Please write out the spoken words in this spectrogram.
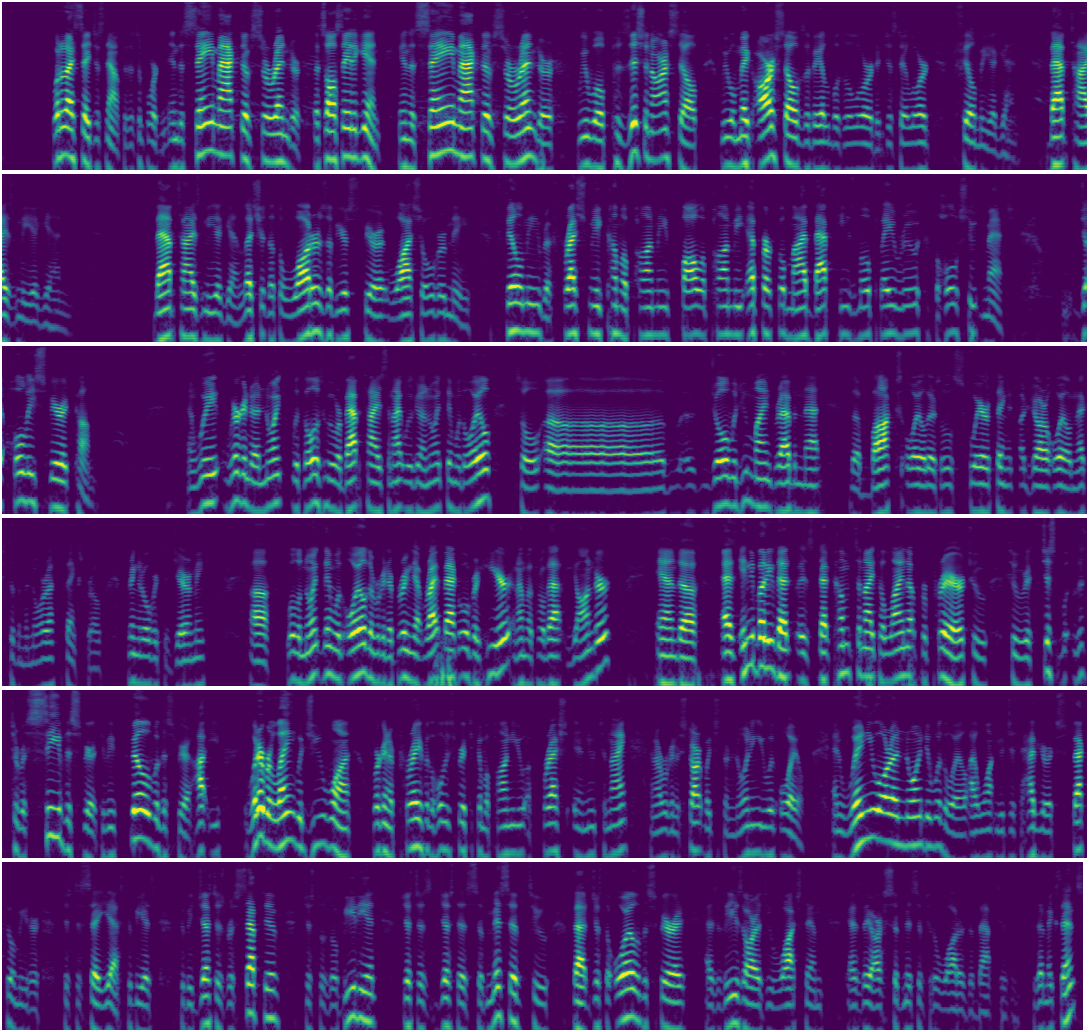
What did I say just now? Because it's important. In the same act of surrender, let's all say it again. In the same act of surrender, we will position ourselves, we will make ourselves available to the Lord and just say, Lord, fill me again. Baptize me again. Baptize me again. Let, your, let the waters of your spirit wash over me fill me, refresh me, come upon me, fall upon me, eperchomai baptismo, pleroo, the whole shooting match. Holy Spirit, come. And we, we're going to anoint with those who are baptized tonight, we're going to anoint them with oil. So, uh, Joel, would you mind grabbing that, the box oil? There's a little square thing, a jar of oil next to the menorah. Thanks, bro. Bring it over to Jeremy. Uh, we'll anoint them with oil. Then we're going to bring that right back over here, and I'm going to throw that yonder. And uh, as anybody that is that comes tonight to line up for prayer, to to re- just to receive the Spirit, to be filled with the Spirit, I, whatever language you want, we're going to pray for the Holy Spirit to come upon you afresh and anew tonight. And we're going to start by just anointing you with oil. And when you are anointed with oil, I want you just to have your expectometer just to say yes, to be as to be just as receptive, just as obedient, just as just as submissive to that just the oil of the Spirit as these are as you watch them as they are submissive to the waters of baptism. Does that make sense?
